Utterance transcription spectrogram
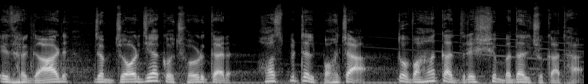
इधर गार्ड जब जॉर्जिया को छोड़कर हॉस्पिटल पहुँचा तो वहाँ का दृश्य बदल चुका था।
